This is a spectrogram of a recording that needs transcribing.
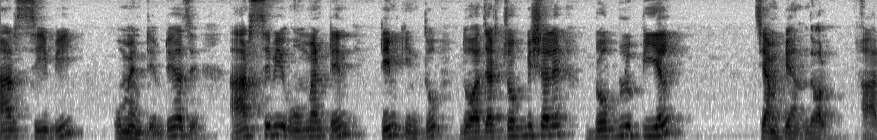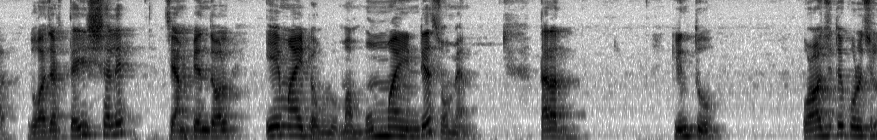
R CB women team ঠিক আছে? R CB women team team কিন্তু দু হাজার চব্বিশ সালে ডব্লিউপিএল চ্যাম্পিয়ন দল আর দু হাজার তেইশ সালে চ্যাম্পিয়ন দল এমআইডব্লিউ বা মুম্বাই ইন্ডিয়ান্স ওমেন তারা কিন্তু পরাজিত করেছিল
